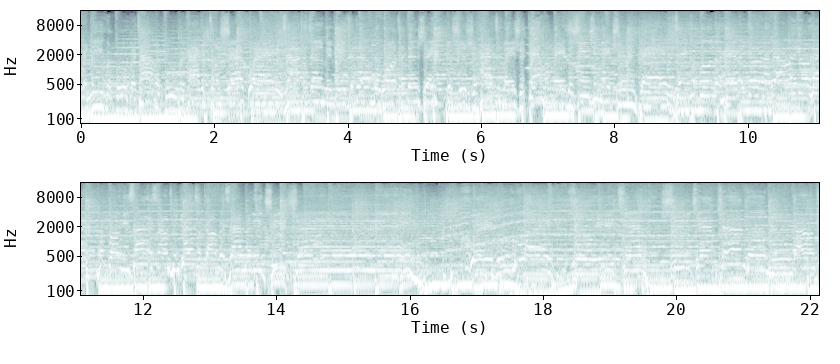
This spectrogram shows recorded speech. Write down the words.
会，你会不会，他会不会开个同学会？他在等你，你在等我，我在等谁？有时是孩子没睡，电话没电，心情没准备。天空不断黑了又亮亮，亮了又黑，把光阴在海桑田，远走高飞，再没力气追。会不会有一天，时间真的能倒退，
